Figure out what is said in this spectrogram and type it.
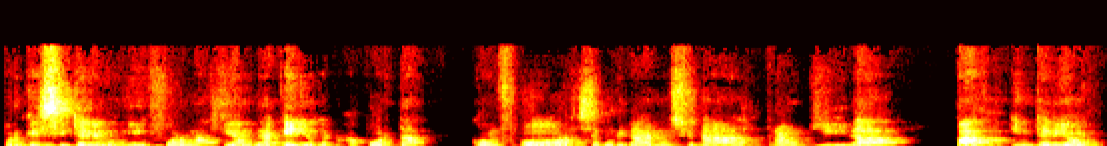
porque si tenemos información de aquello que nos aporta confort, seguridad emocional, tranquilidad, paz interior,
